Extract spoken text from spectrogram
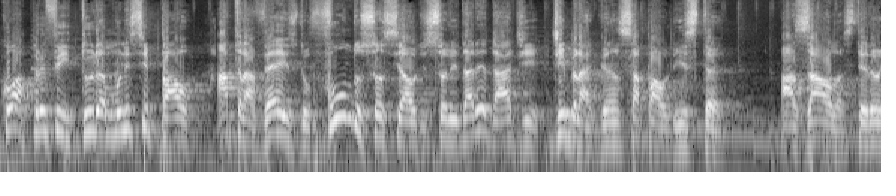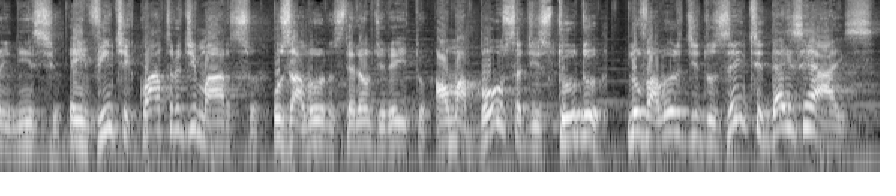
com a Prefeitura Municipal, através do Fundo Social de Solidariedade de Bragança Paulista. As aulas terão início em 24 de março. Os alunos terão direito a uma bolsa de estudo no valor de 210 reais.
